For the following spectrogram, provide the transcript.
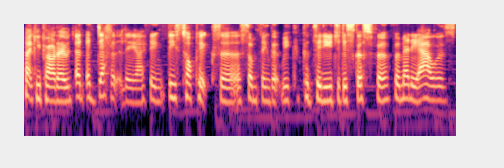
Thank you, Prado. And, and, definitely, I think these topics are something that we could continue to discuss for, for many hours.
